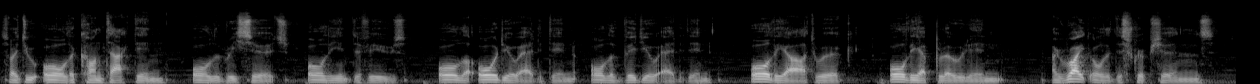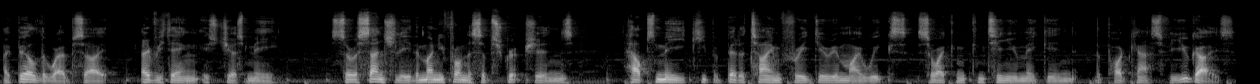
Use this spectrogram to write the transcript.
So I do all the contacting, all the research, all the interviews, all the audio editing, all the video editing, all the artwork, all the uploading. I write all the descriptions, I build the website. Everything is just me. So essentially, the money from the subscriptions helps me keep a bit of time free during my weeks so I can continue making the podcast for you guys.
